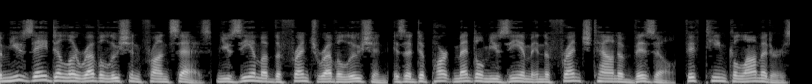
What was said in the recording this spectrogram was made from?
The Musée de la Révolution Française Museum of the French Revolution is a departmental museum in the French town of Vizille, 15 kilometers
